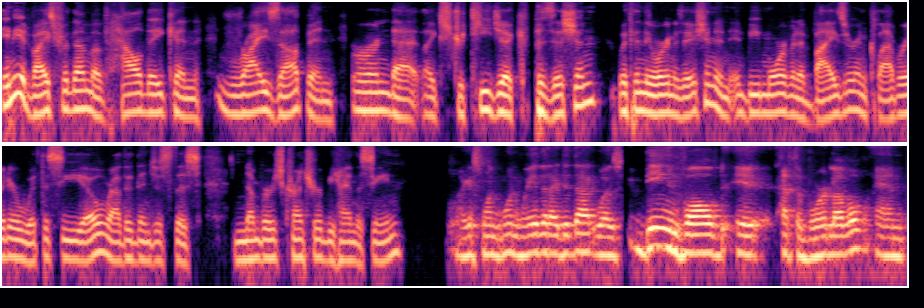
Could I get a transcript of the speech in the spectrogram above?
any advice for them of how they can rise up and earn that like strategic position within the organization and, and, be more of an advisor and collaborator with the ceo rather than just this numbers cruncher behind the scene I guess one one way that I did that was being involved at the board level and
